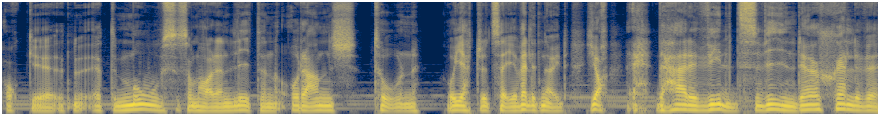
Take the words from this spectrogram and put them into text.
och eh, ett, ett mos som har en liten orange ton. Och Gertrud säger väldigt nöjd. Ja, eh, det här är vildsvin. Det har jag själv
